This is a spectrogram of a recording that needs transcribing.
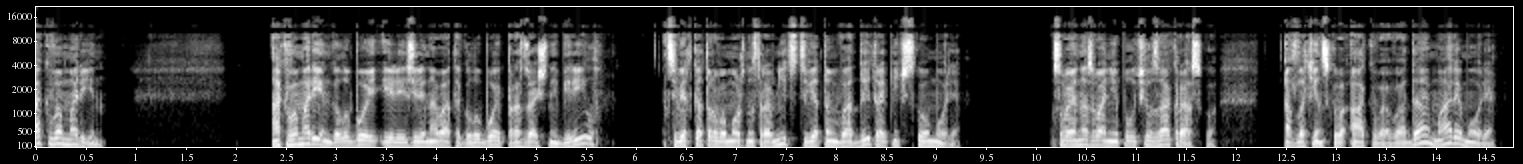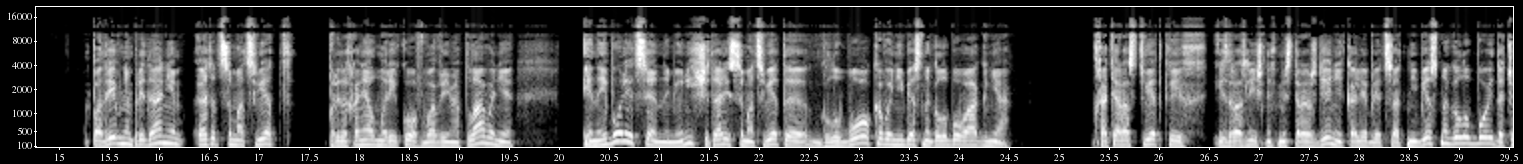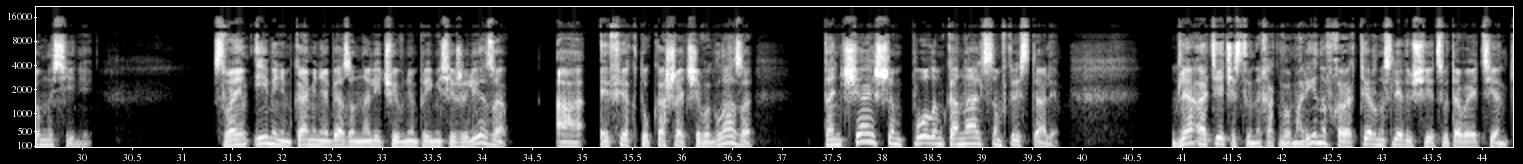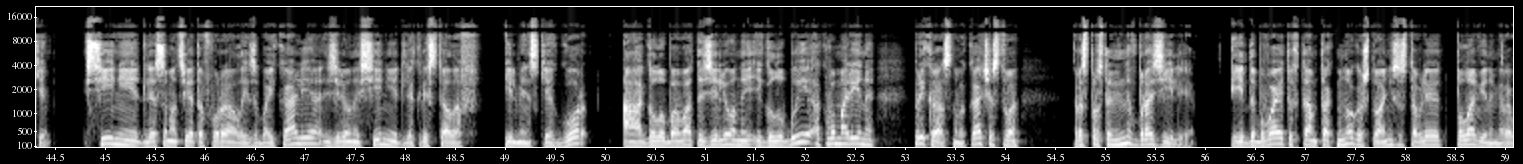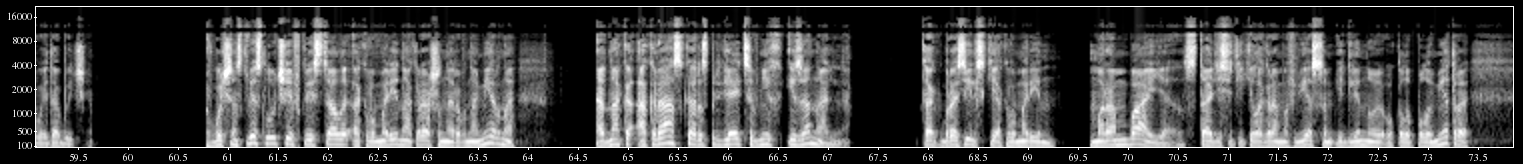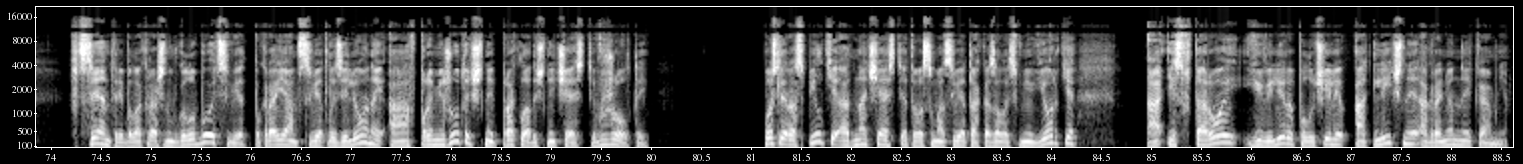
Аквамарин. Аквамарин — голубой или зеленовато-голубой прозрачный берил, цвет которого можно сравнить с цветом воды тропического моря. Свое название получил за окраску. От латинского «аква» — вода, «маре» — море. По древним преданиям, этот самоцвет предохранял моряков во время плавания, и наиболее ценными у них считались самоцветы глубокого небесно-голубого огня, хотя расцветка их из различных месторождений колеблется от небесно-голубой до темно-синей. Своим именем камень обязан наличию в нем примеси железа, а эффекту кошачьего глаза — тончайшим полым канальцем в кристалле. Для отечественных аквамаринов характерны следующие цветовые оттенки. Синие для самоцветов Урала и Забайкалья, зелено-синие для кристаллов Ильменских гор, а голубовато-зеленые и голубые аквамарины прекрасного качества распространены в Бразилии, и добывают их там так много, что они составляют половину мировой добычи. В большинстве случаев кристаллы аквамарина окрашены равномерно, однако окраска распределяется в них изонально. Так бразильский аквамарин Марамбайя, 110 килограммов весом и длиной около полуметра, в центре был окрашен в голубой цвет, по краям в светло-зеленый, а в промежуточной прокладочной части — в желтый. После распилки одна часть этого самоцвета оказалась в Нью-Йорке, а из второй ювелиры получили отличные ограненные камни.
